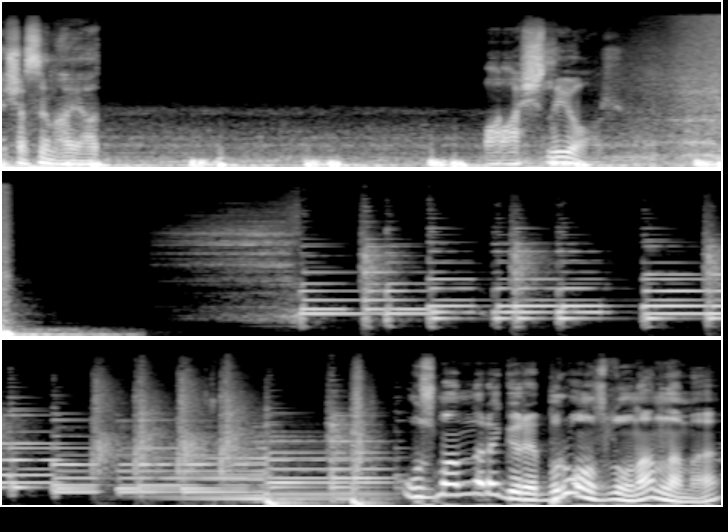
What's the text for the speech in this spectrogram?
Yaşasın hayat. Başlıyor. Uzmanlara göre bronzluğun anlamı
